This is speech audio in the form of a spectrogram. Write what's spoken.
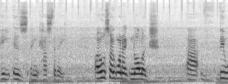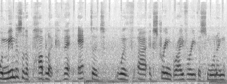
he is in custody. I also want to acknowledge uh, there were members of the public that acted with uh, extreme bravery this morning.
